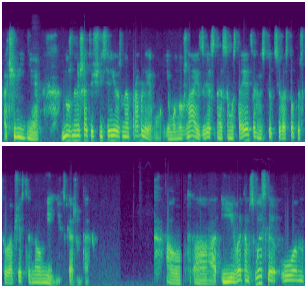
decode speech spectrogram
очевиднее, нужно решать очень серьезную проблему. Ему нужна известная самостоятельность от севастопольского общественного мнения, скажем так. Вот. А, и в этом смысле он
